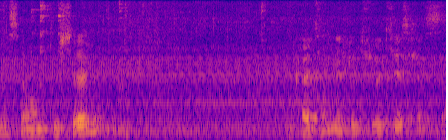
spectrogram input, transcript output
Là, ça rentre tout seul. Viens de mettre le tuyau qui aspire ça.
